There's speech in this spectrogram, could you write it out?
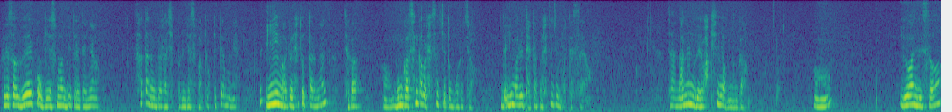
그래서 왜 꼭 예수만 믿어야 되냐? 사단을 멸하실 분은 예수밖에 없기 때문에 이 말을 해줬다면 제가 어, 뭔가 생각을 했을지도 모르죠. 근데 이 말을 대답을 해주질 못했어요. 자, 나는 왜 확신이 없는가? 어, 요한일서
